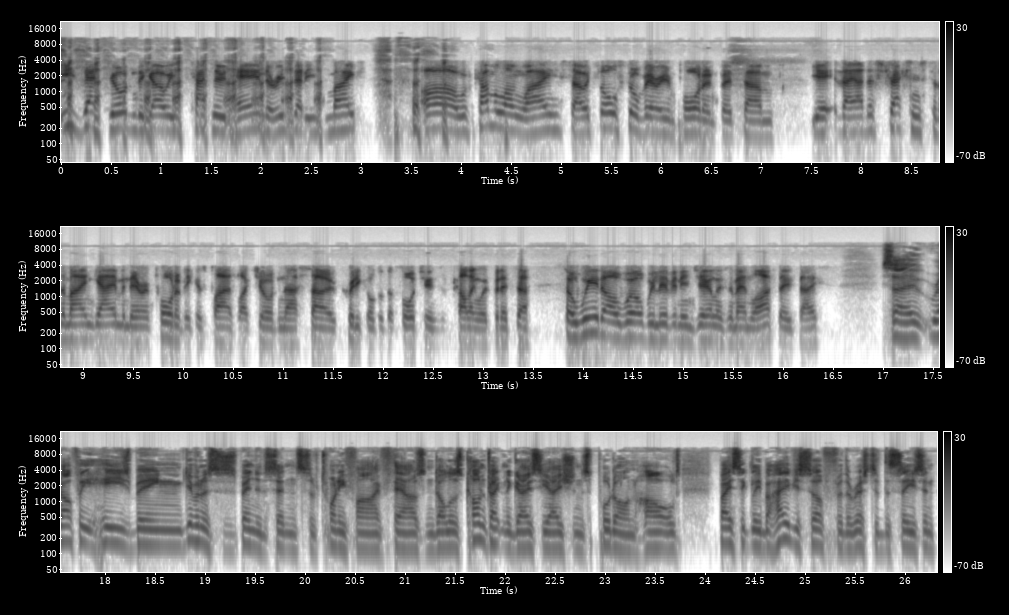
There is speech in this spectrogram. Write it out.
Is that Jordan De Goey's tattooed hand, or is that his mate? Oh, we've come a long way, so it's all still very important, but. Um, yeah, they are distractions to the main game, and they're important because players like Jordan are so critical to the fortunes of Collingwood. But it's a it's a weird old world we live in in journalism and life these days. So, Ralphie, he's been given a suspended sentence of $25,000. Contract negotiations put on hold. Basically, behave yourself for the rest of the season,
